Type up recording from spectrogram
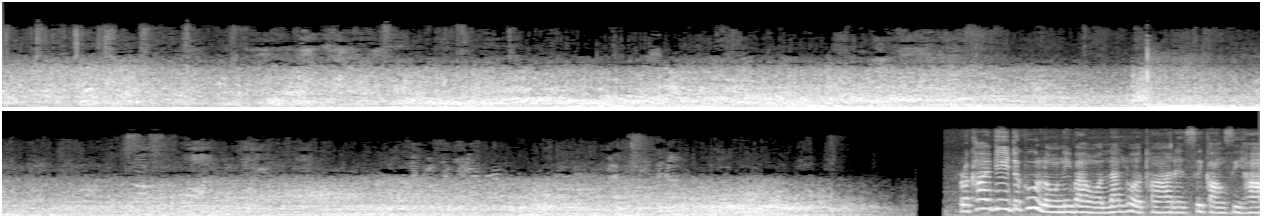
ရခိုင်ပြည်တစ်ခုလုံးနှိပါကိုလက်လွှတ်ထားတဲ့စစ်ကောင်စီဟာ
